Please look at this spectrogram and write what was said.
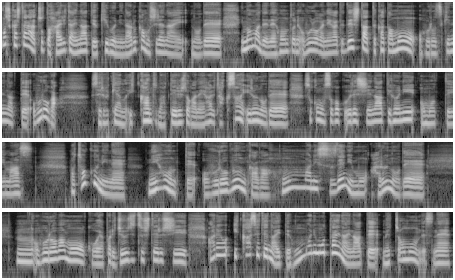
もしかしたらちょっと入りたいなっていう気分になるかもしれないので、今までね、本当にお風呂が苦手でしたって方も、お風呂好きになって、お風呂がセルフケアの一環となっている人がね、やはりたくさんいるので、そこもすごく嬉しいなっていうふうに思っています。まあ、特にね、日本ってお風呂文化がほんまにすでにもうあるので、うん、お風呂場もこうやっぱり充実してるし、あれを活かせてないってほんまにもったいないなってめっちゃ思うんですね。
